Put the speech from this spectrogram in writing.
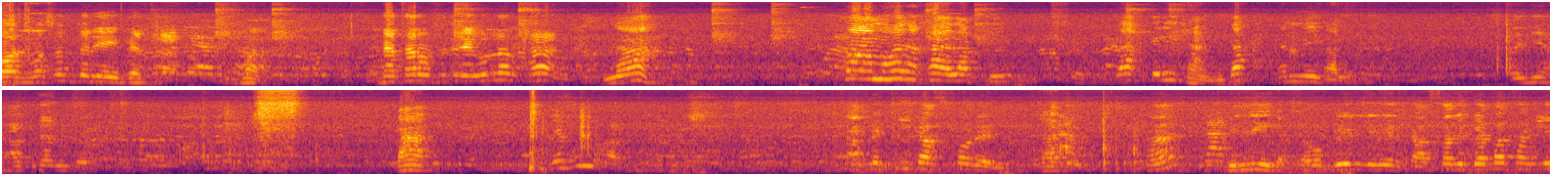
দশ বছর ধরে এই ব্যথা। হ্যাঁ। ব্যথার ওষুধ রেগুলার খান? না। কাম হয় না খাই লাভ কি ডাক্তারই খাই তা এমনি ভালো। হ্যাঁ। আপনি কি কাজ করেন? হ্যাঁ। বিল্ডিং কাজ। ও বিল্ডিং এর কাজ। তাহলে ব্যথা থাকলে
